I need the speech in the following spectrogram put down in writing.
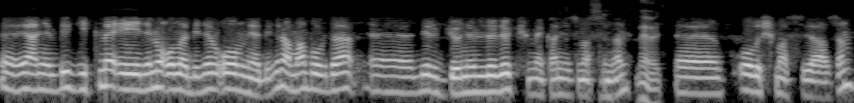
E, yani bir gitme eğilimi olabilir, olmayabilir ama burada e, bir gönüllülük mekanizmasının evet. oluşması lazım.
